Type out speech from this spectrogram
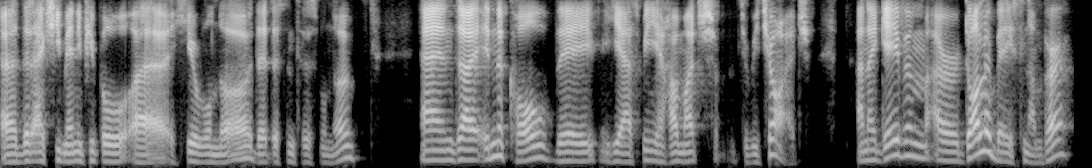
uh, that actually many people uh, here will know, that listen to this will know. And uh, in the call, they he asked me how much do we charge, and I gave him our dollar based number,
